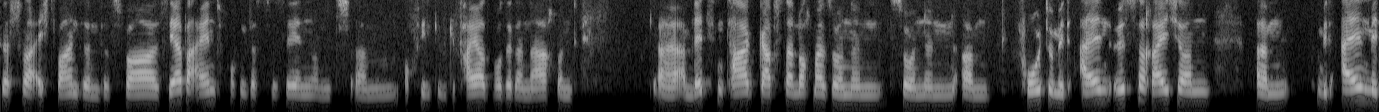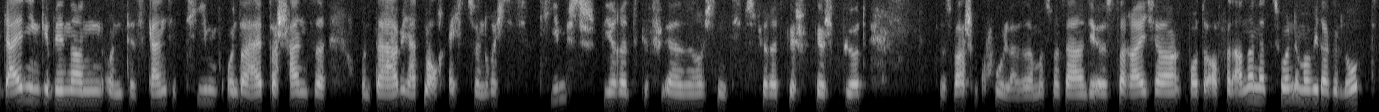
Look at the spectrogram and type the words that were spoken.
das war echt Wahnsinn. Das war sehr beeindruckend, das zu sehen und ähm, auch wie gefeiert wurde danach. Und äh, am letzten Tag gab es dann nochmal so ein so einen, ähm, Foto mit allen Österreichern, ähm, mit allen Medaillengewinnern und das ganze Team unterhalb der Schanze. Und da ich, hat man auch echt so ein richtiges Teamspirit, äh, so einen richtigen Teamspirit gespürt das war schon cool. Also da muss man sagen, die Österreicher wurde auch von anderen Nationen immer wieder gelobt,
